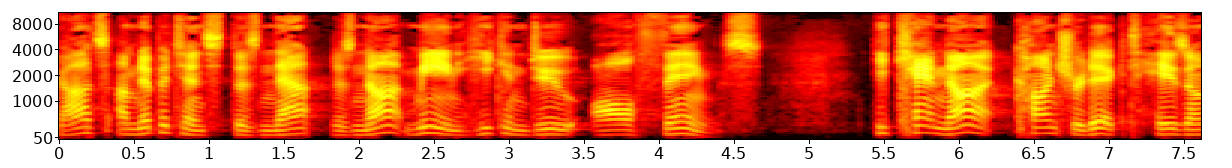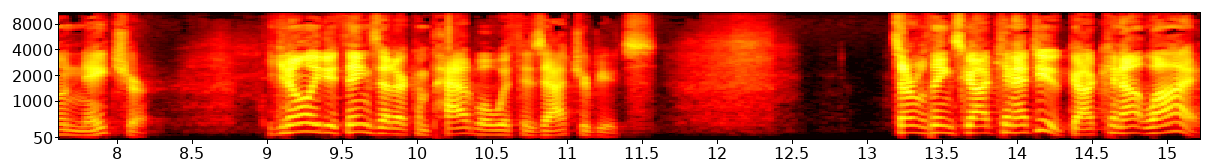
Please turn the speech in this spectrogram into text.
God's omnipotence does not, does not mean he can do all things. He cannot contradict his own nature. He can only do things that are compatible with his attributes. Several things God cannot do. God cannot lie.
